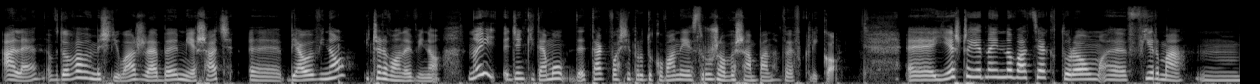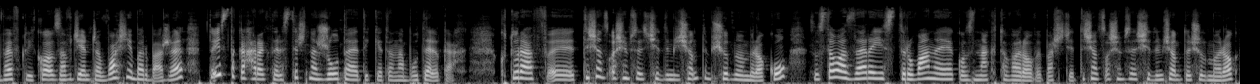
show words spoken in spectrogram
ale wdowa wymyśliła, żeby mieszać y, białe wino i czerwone wino. No i dzięki temu tak właśnie produkowany jest różowy szampan we Wkliko. E, jeszcze jedna innowacja, którą e, firma mm, Wewkliko zawdzięcza właśnie Barbarze, to jest taka charakterystyczna żółta etykieta na butelkach, która w 1877 e, roku została zarejestrowana jako znak towarowy. Patrzcie, 1877 rok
